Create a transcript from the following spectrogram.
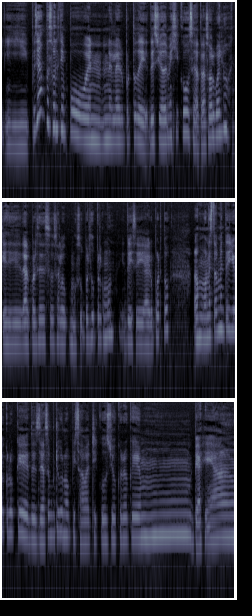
Y pues ya pasó el tiempo en, el aeropuerto de, Ciudad de México, se atrasó el vuelo, que al parecer eso es algo como súper, súper común de ese aeropuerto. honestamente yo creo que desde hace mucho que no pisaba, chicos, yo creo que mmm, viajé a...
